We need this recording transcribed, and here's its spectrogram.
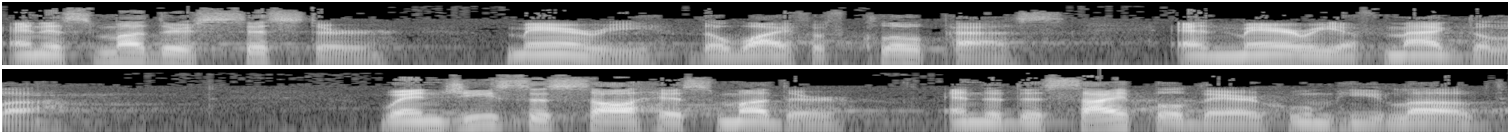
and his mother's sister, Mary, the wife of Clopas, and Mary of Magdala. When Jesus saw his mother and the disciple there whom he loved,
